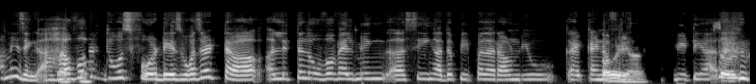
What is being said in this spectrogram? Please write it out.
Amazing. Uh, How were those four days? Was it uh, a little overwhelming uh, seeing other people around you ki- kind oh of yeah BTR? So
